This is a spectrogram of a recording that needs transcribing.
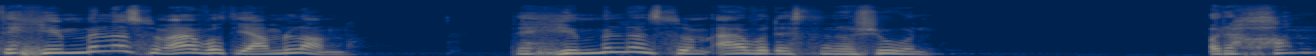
Det er himmelen som er vårt hjemland. Det er himmelen som er vår destinasjon. Og det er han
